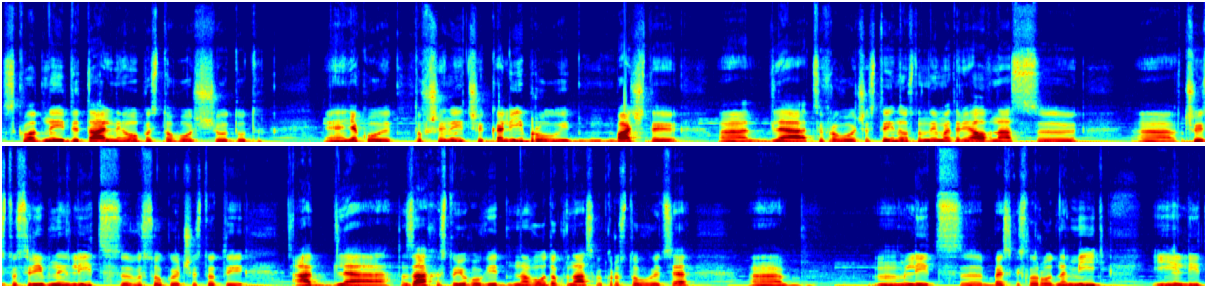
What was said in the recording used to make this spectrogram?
складний детальний опис того, що тут е, якої товщини чи калібру. І бачите, е, для цифрової частини основний матеріал в нас чисто срібний лід високої чистоти, а для захисту його від наводок в нас використовується лід безкислородна мідь і лід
